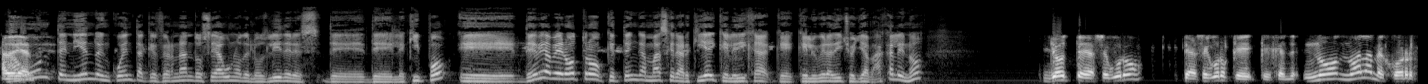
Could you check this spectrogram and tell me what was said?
Aún teniendo en cuenta que Fernando sea uno de los líderes del equipo, eh, debe haber otro que tenga más jerarquía y que le, diga, que, le hubiera dicho ya bájale, ¿no? Yo te aseguro, te aseguro que, no, no a lo mejor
